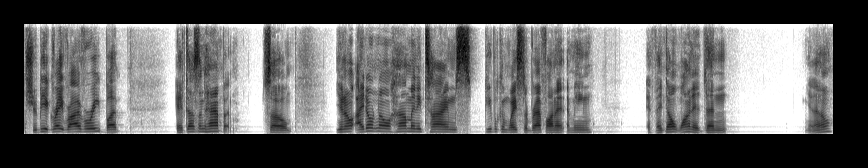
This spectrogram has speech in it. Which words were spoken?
Should be a great rivalry, but it doesn't happen. So, you know, I don't know how many times people can waste their breath on it. I mean, if they don't want it, then, you know?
